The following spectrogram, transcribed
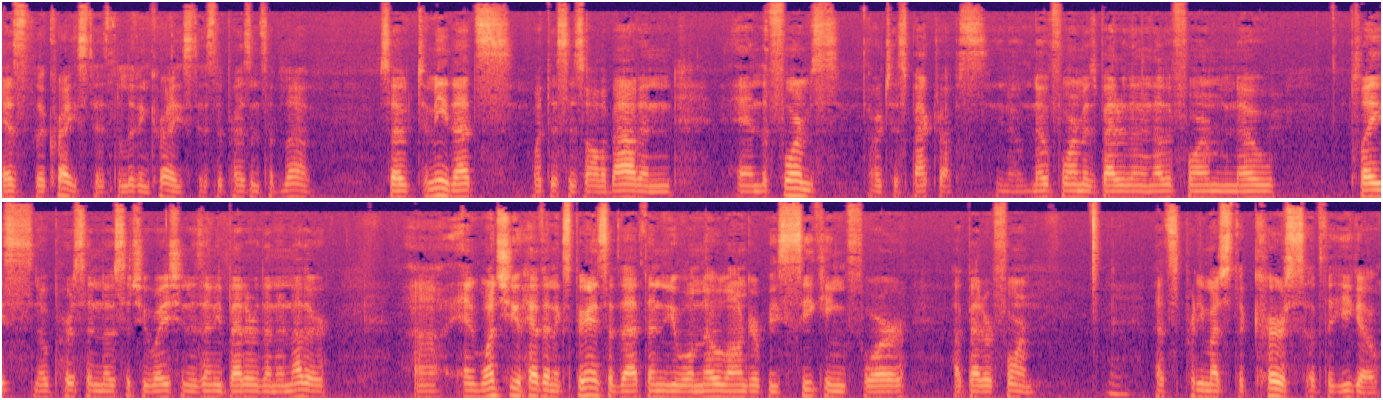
as the Christ, as the living Christ, as the presence of love. So to me that's what this is all about and and the forms are just backdrops. You know, no form is better than another form, no place, no person, no situation is any better than another. Uh, and once you have an experience of that, then you will no longer be seeking for a better form. Mm. That's pretty much the curse of the ego,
